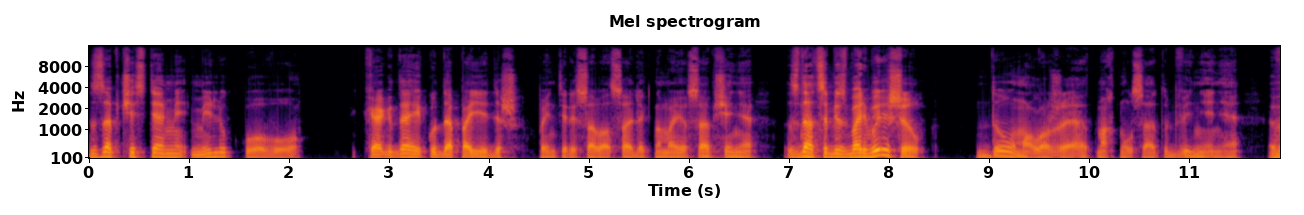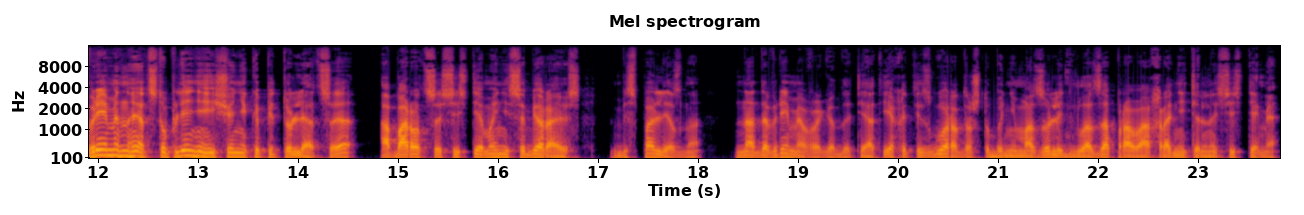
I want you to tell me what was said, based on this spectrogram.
с запчастями Милюкову. «Когда и куда поедешь?» — поинтересовался Олег на мое сообщение. «Сдаться без борьбы решил?» «Думал уже», — отмахнулся от обвинения. «Временное отступление еще не капитуляция, а с системой не собираюсь. Бесполезно. Надо время выгадать и отъехать из города, чтобы не мозолить глаза правоохранительной системе.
